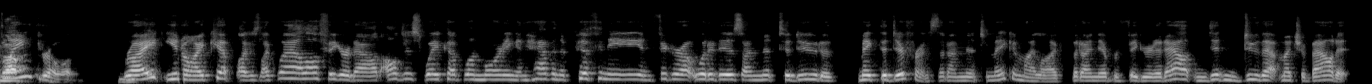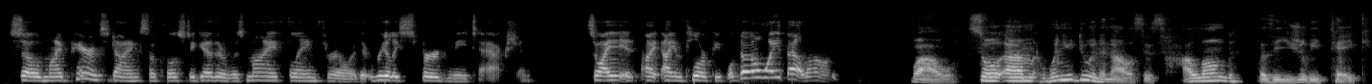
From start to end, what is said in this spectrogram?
flamethrower, mm-hmm. right? You know, I kept, I was like, well, I'll figure it out. I'll just wake up one morning and have an epiphany and figure out what it is I'm meant to do to make the difference that I'm meant to make in my life. But I never figured it out and didn't do that much about it. So my parents dying so close together was my flamethrower that really spurred me to action. So I, I, I implore people, don't wait that long. Wow. So um, when you do an analysis, how long does it usually take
